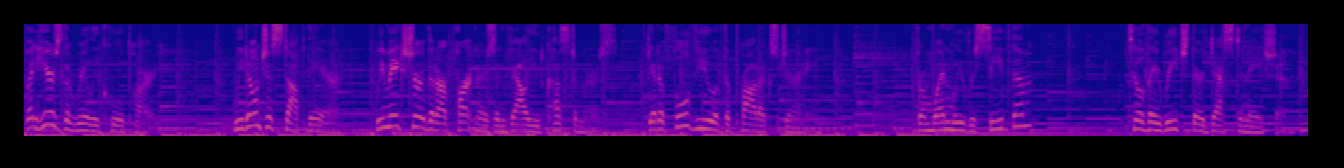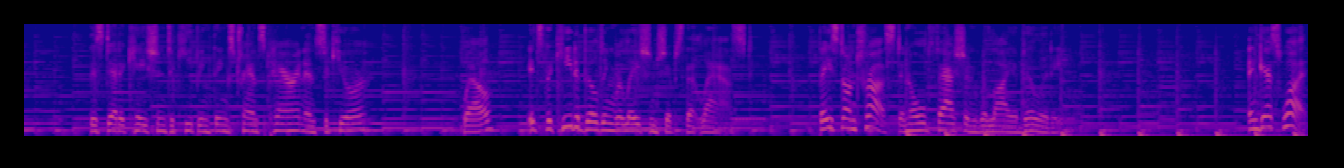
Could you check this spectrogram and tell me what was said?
But here's the really cool part. We don't just stop there. We make sure that our partners and valued customers get a full view of the product's journey from when we receive them till they reach their destination. This dedication to keeping things transparent and secure? Well, it's the key to building relationships that last, based on trust and old fashioned reliability. And guess what?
